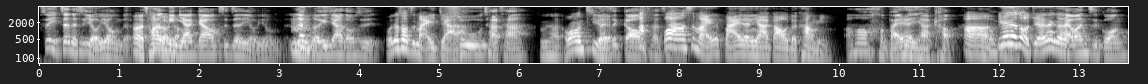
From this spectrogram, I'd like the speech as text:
所以真的是有用的。嗯，抗敏牙膏是真的有用的，任何一家都是。我那时候只买一家，舒叉叉，舒叉，我忘记了，是高叉叉，我好像是买白人牙膏的抗敏。哦，白人牙膏啊，因为那时候我觉得那个台湾之光，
